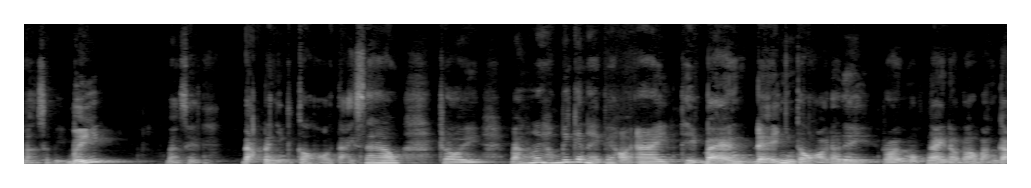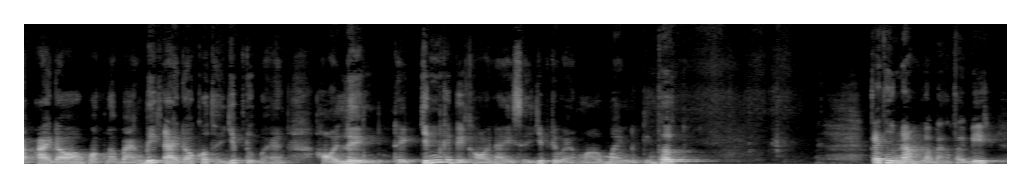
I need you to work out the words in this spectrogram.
bạn sẽ bị bí, bạn sẽ đặt ra những cái câu hỏi tại sao? Rồi bạn nói không biết cái này phải hỏi ai? Thì bạn để những câu hỏi đó đi, rồi một ngày nào đó bạn gặp ai đó hoặc là bạn biết ai đó có thể giúp được bạn, hỏi liền. Thì chính cái việc hỏi này sẽ giúp cho bạn mở mang được kiến thức. Cái thứ năm là bạn phải biết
